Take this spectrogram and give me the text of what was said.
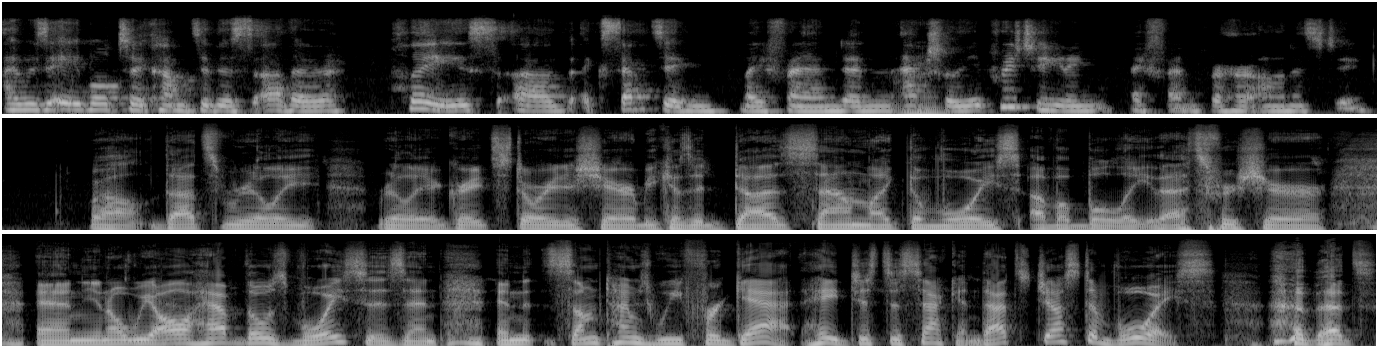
I was able to come to this other place of accepting my friend and actually appreciating my friend for her honesty. Well, that's really, really a great story to share because it does sound like the voice of a bully, that's for sure. And you know, we all have those voices and and sometimes we forget, hey, just a second, that's just a voice that's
